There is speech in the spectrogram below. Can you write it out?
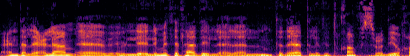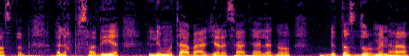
عند الإعلام لمثل هذه المنتديات التي تقام في السعودية وخاصة الاقتصادية لمتابعة جلساتها لأنه بتصدر منها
